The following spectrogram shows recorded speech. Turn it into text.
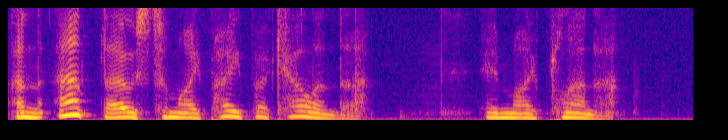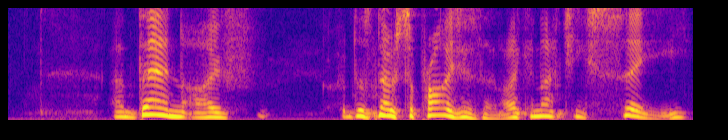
and add those to my paper calendar in my planner. And then I've there's no surprises then. I can actually see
